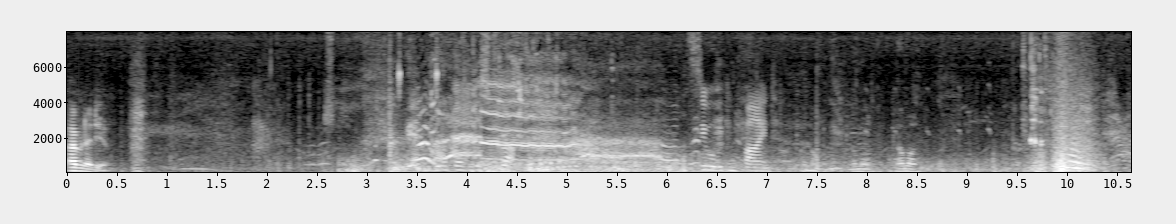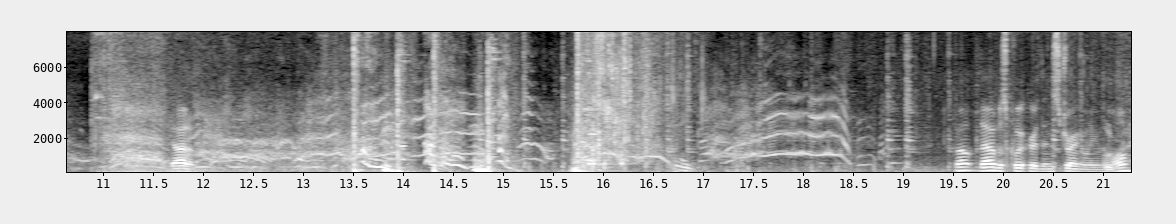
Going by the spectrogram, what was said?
I have an idea. Look over this truck. Let's see what we can find. Come on, come on, come on. Got him. Ooh. Well, that was quicker than strangling them all.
